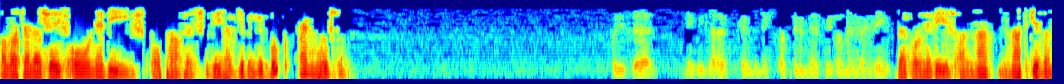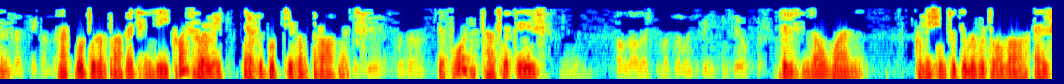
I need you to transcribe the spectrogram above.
Allah Ta'ala says, O Nabis, O prophets, we have given you book and wisdom. Therefore, Nabis are not, not given. Not book-given prophets. In the contrary, they are the book-given prophets. The fourth concept is, there is no one commissioned to deliver to Allah as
